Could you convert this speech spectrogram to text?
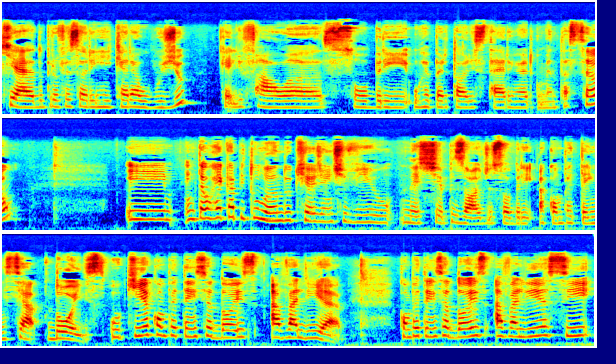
Que é do professor Henrique Araújo, que ele fala sobre o repertório externo e argumentação. E então, recapitulando o que a gente viu neste episódio sobre a competência 2, o que a competência 2 avalia? Competência 2 avalia se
